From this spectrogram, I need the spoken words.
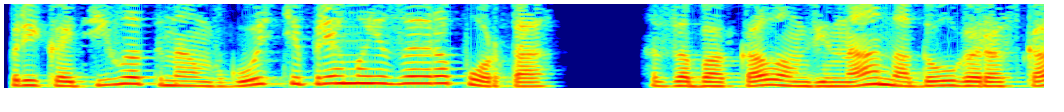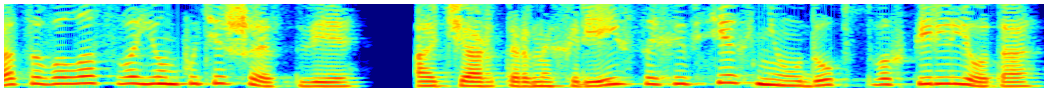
Прикатила к нам в гости прямо из аэропорта. За бокалом вина надолго рассказывала о своем путешествии, о чартерных рейсах и всех неудобствах перелета.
